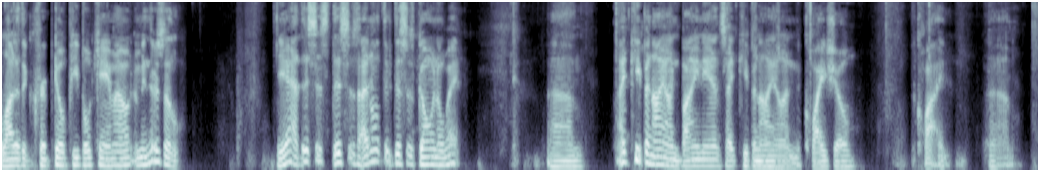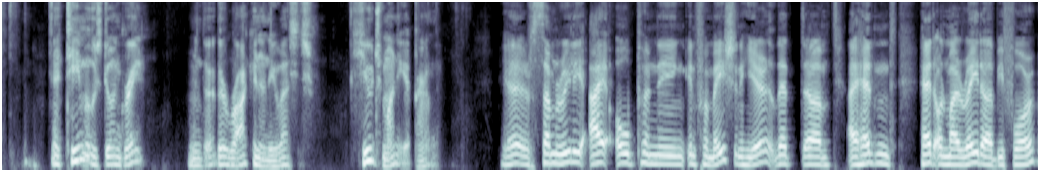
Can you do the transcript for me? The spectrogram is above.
A lot of the crypto people came out. I mean, there's a, yeah, this is, this is, I don't think this is going away. Um, I'd keep an eye on Binance. I'd keep an eye on Kuaishou, Kwai. Um, yeah, is doing great. I mean, they're, they're rocking in the US. It's huge money, apparently. Yeah, there's some really eye-opening information here that um, I hadn't had on my radar before.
